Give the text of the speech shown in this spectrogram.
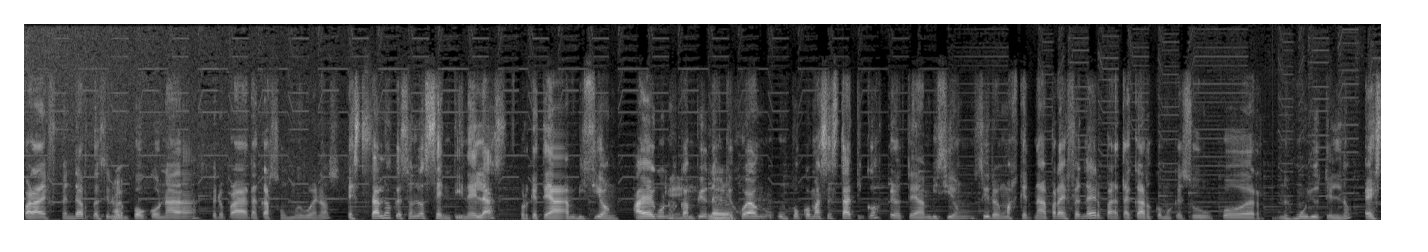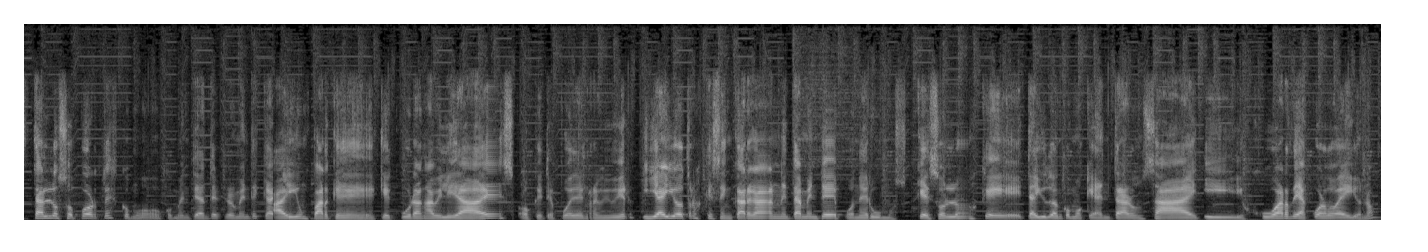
para defender te sirven Ah. poco o nada, pero para atacar son muy buenos. Están los que son los sentinelas, porque te dan visión. Hay algunos Ok, campeones claro. que juegan un poco más estáticos, pero te dan visión, sirven más que nada para defender, para atacar como que su poder no es muy útil, ¿no? Están los soportes, como comenté anteriormente, que hay un par que, que curan habilidades o que te pueden revivir, y hay otros que se encargan netamente de poner humos, que son los que te ayudan como que a entrar a un site y jugar de acuerdo a ello, ¿no?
